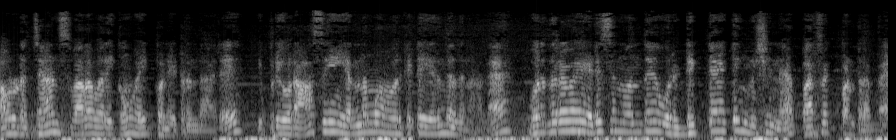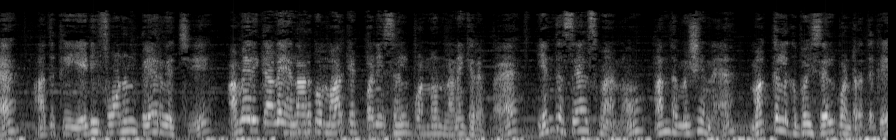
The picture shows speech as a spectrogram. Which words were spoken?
அவரோட சான்ஸ் வர வரைக்கும் வெயிட் பண்ணிட்டு இருந்தாரு இப்படி ஒரு ஆசையும் எண்ணமும் அவர்கிட்ட இருந்ததுனால ஒரு தடவை எடிசன் வந்து ஒரு டிக்டேட்டிங் மிஷினை பர்ஃபெக்ட் பண்றப்ப அதுக்கு எடிபோன் பேர் வச்சு அமெரிக்கால எல்லாருக்கும் மார்க்கெட் பண்ணி செல் பண்ணணும்னு நினைக்கிறப்ப எந்த சேல்ஸ்மேனும் அந்த மிஷினை மக்களுக்கு போய் செல் பண்றதுக்கு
